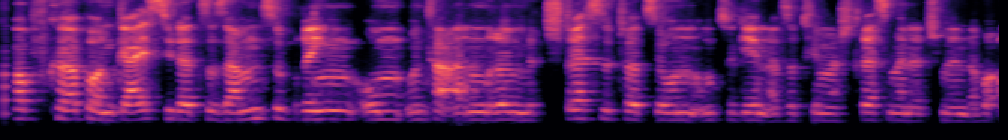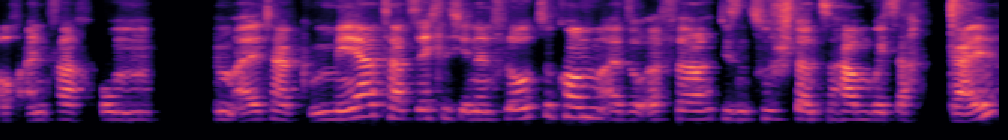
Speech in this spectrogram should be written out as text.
Kopf, Körper und Geist wieder zusammenzubringen, um unter anderem mit Stresssituationen umzugehen, also Thema Stressmanagement, aber auch einfach, um im Alltag mehr tatsächlich in den Flow zu kommen, also öfter diesen Zustand zu haben, wo ich sage, geil,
